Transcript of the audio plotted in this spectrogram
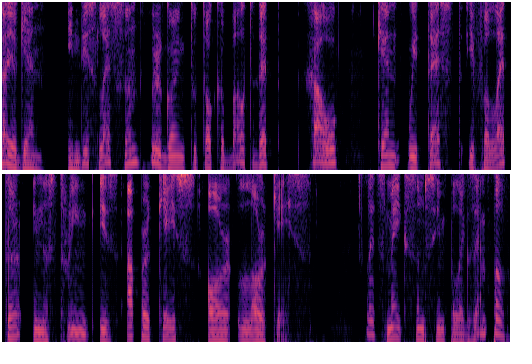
Hi again. In this lesson we're going to talk about that how can we test if a letter in a string is uppercase or lowercase. Let's make some simple example.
